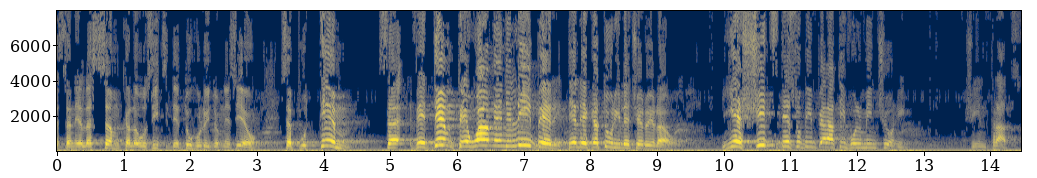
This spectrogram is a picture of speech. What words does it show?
să ne lăsăm călăuziți de Duhul lui Dumnezeu, să putem să vedem pe oameni liberi de legăturile celui rău. Ieșiți de sub imperativul minciunii și intrați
